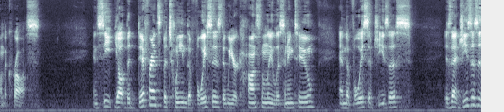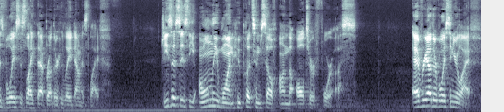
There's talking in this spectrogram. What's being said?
on the cross. And see, y'all, the difference between the voices that we are constantly listening to and the voice of Jesus is that Jesus' voice is like that brother who laid down his life. Jesus is the only one who puts himself on the altar for us. Every other voice in your life,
